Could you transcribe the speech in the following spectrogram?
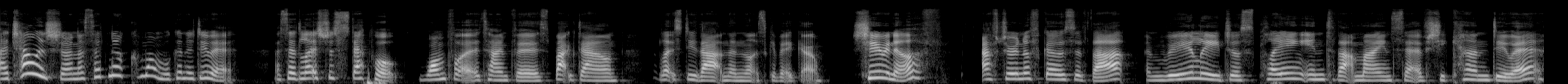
I challenged her and I said, no, come on, we're going to do it. I said, let's just step up one foot at a time first, back down, let's do that and then let's give it a go. Sure enough, after enough goes of that and really just playing into that mindset of she can do it,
